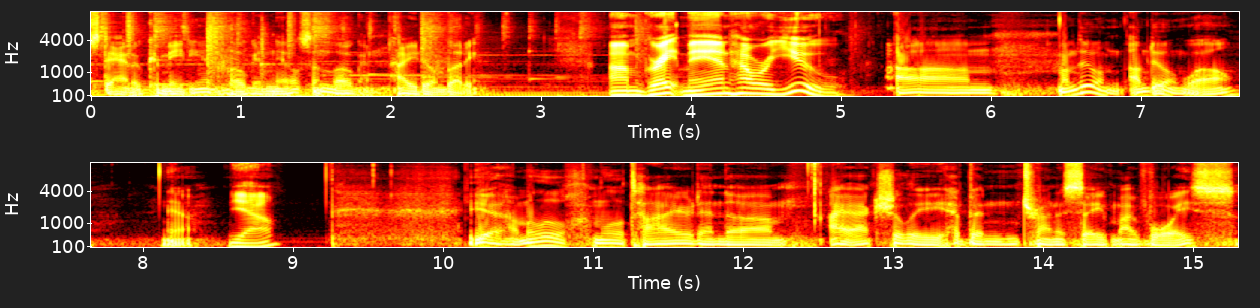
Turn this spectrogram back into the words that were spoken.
stand-up comedian Logan Nielsen. Logan, how you doing, buddy? I'm great, man. How are you? Um, I'm doing I'm doing well. Yeah. Yeah. Yeah, I'm a little I'm a little tired, and um, I actually have been trying to save my voice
